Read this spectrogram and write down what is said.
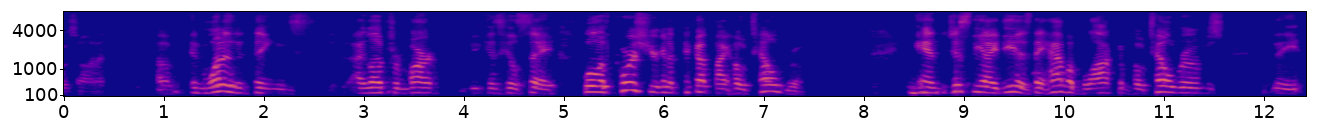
goes on. Um, and one of the things I love from Mark, because he'll say, well, of course you're going to pick up my hotel room. And just the idea is they have a block of hotel rooms. They,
